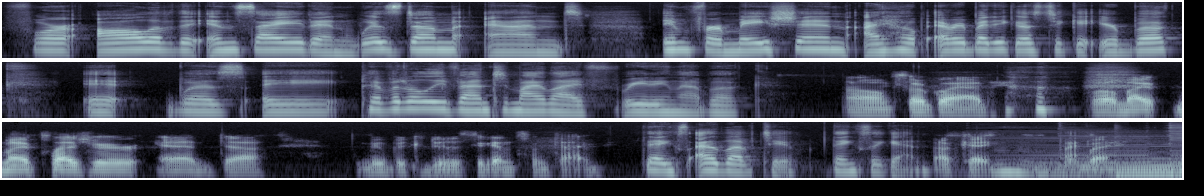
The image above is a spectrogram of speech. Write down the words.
for all of the insight and wisdom and information. I hope everybody goes to get your book. It was a pivotal event in my life reading that book Oh, I'm so glad. well, my my pleasure, and uh, maybe we can do this again sometime. Thanks. I'd love to. Thanks again. Okay. Mm-hmm. Bye bye.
